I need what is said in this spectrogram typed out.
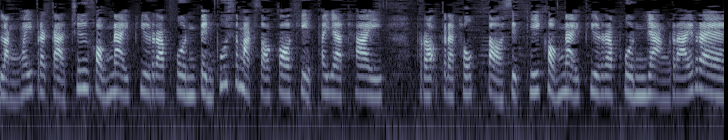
หลังไม่ประกาศชื่อของนายพิรพลเป็นผู้สมัครสกเขตพญาไทเพราะกระทบต่อสิทธิของนายพิรพลอย่างร้ายแรง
